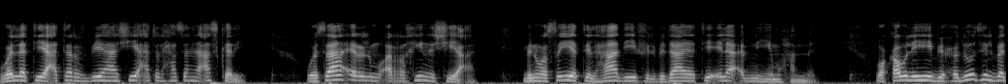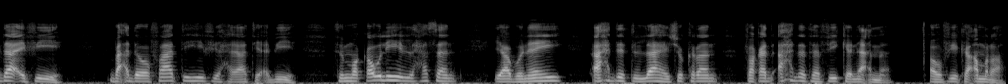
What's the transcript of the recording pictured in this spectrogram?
والتي يعترف بها شيعة الحسن العسكري وسائر المؤرخين الشيعة من وصية الهادي في البداية إلى ابنه محمد. وقوله بحدوث البداء فيه بعد وفاته في حياة أبيه. ثم قوله للحسن يا بني أحدث لله شكرا فقد أحدث فيك نعمة أو فيك أمرا.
